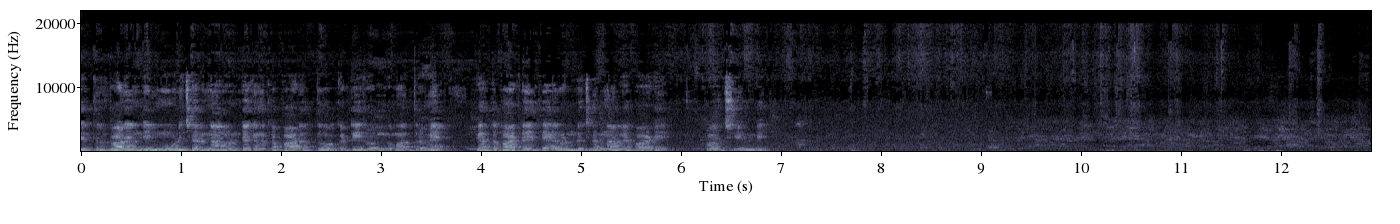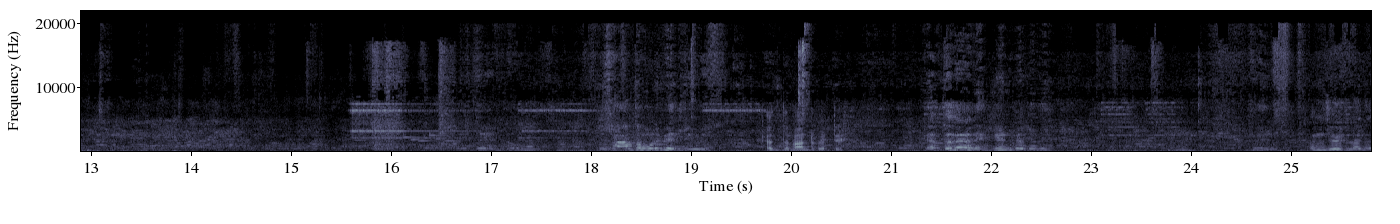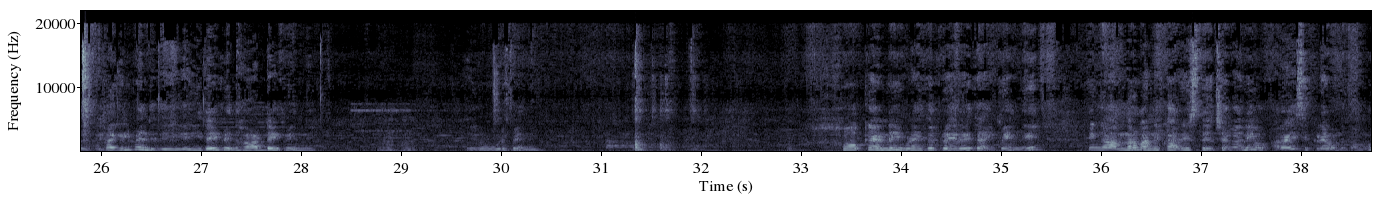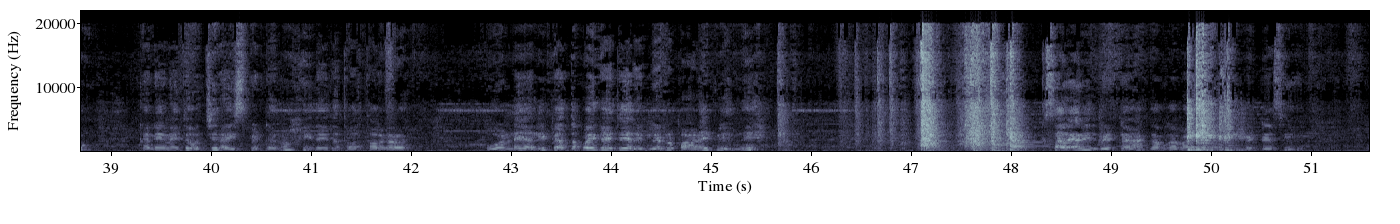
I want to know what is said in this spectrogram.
కీర్తన పాడండి. మూడు చరణాలు ఉంటే కనుక పాడద్దు. ఒకటి రెండు మాత్రమే. పెద్ద పాట అయితే రెండు చరణాలే పాడి క్లోజ్ చేయండి. ఈ శాంతం ఊడిపోయింది చూడు. పెద్ద మంట పెట్టి. పెద్దదే ఇంకేంటి పగిలిపోయింది ఇది ఇదైపోయింది హార్డ్ అయిపోయింది. ఇదిగో ఊడిపోయింది. ఓకే అండి ఇప్పుడైతే ప్రేయర్ అయితే అయిపోయింది. ఇంకా అందరం అన్ని కర్రీస్ తెచ్చాం కానీ రైస్ ఇక్కడే వండుతాము. కానీ నేనైతే వచ్చి రైస్ పెట్టాను. ఇదైతే త్వర త్వరగా వండేయాలి. పెద్ద పొయ్యికి అయితే రెగ్యులేటర్ పాడైపోయింది. సరే అని ఇది పెట్టా. గబగబా పెట్టేసి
